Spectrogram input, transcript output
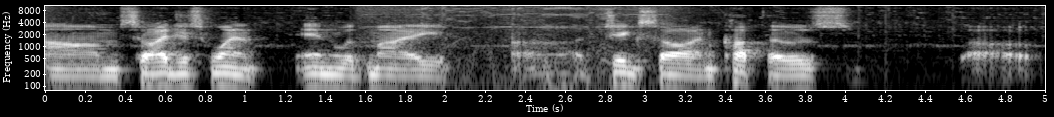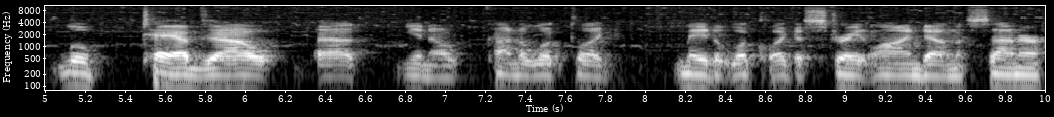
Um, so I just went in with my uh, jigsaw and cut those uh, little tabs out that you know kind of looked like made it look like a straight line down the center.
